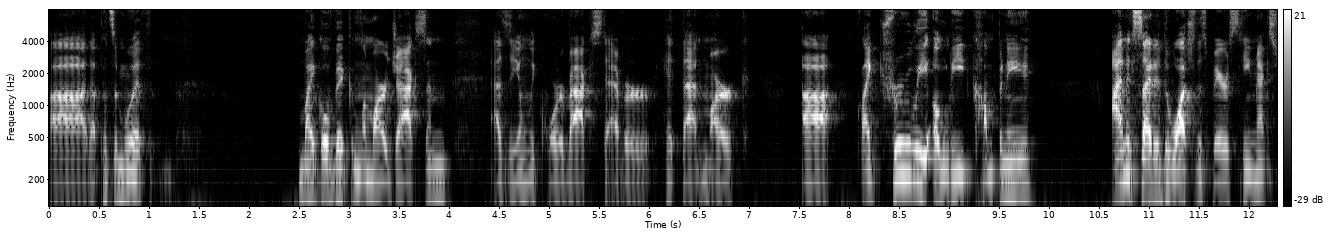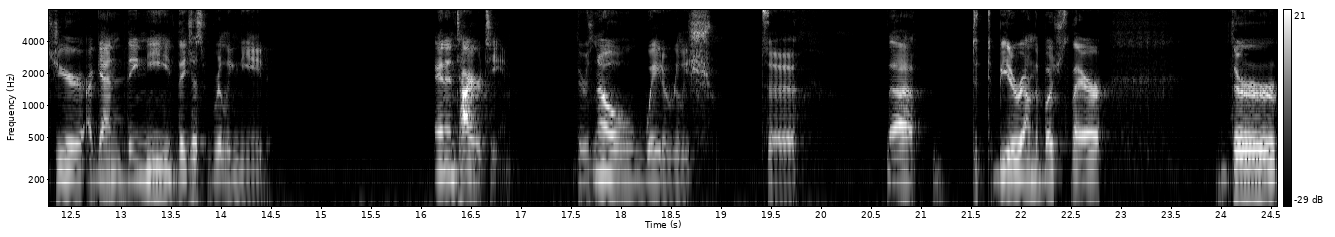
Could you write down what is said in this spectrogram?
uh, that puts him with Michael Vick and Lamar Jackson as the only quarterbacks to ever hit that mark. Uh, like truly elite company. I'm excited to watch this Bears team next year. Again, they need they just really need an entire team there's no way to really sh- to, uh, to to beat around the bush there. They're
